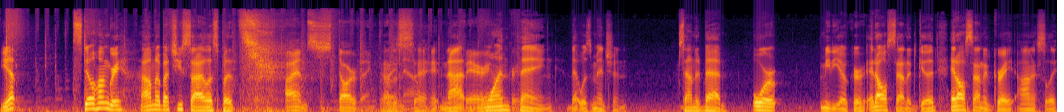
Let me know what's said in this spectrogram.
Yep. Still hungry. I don't know about you, Silas, but I am starving I'll right just now. say not Very one hungry. thing that was mentioned sounded bad or mediocre. It all sounded good. It all sounded great, honestly.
